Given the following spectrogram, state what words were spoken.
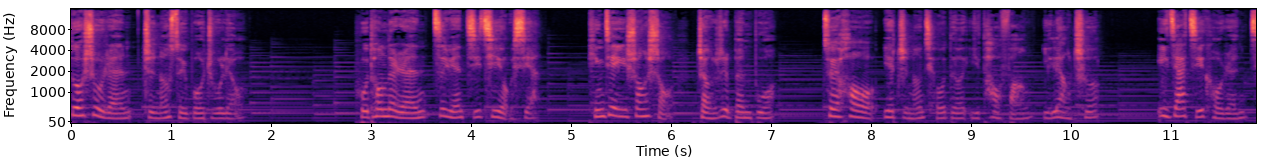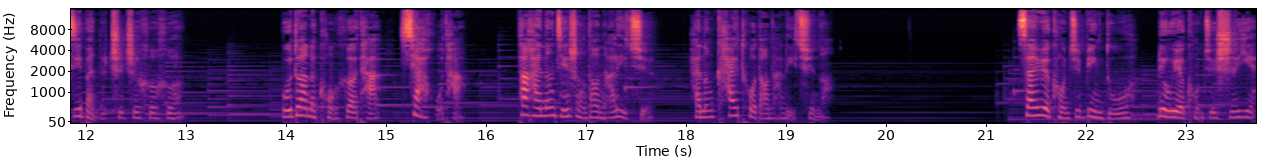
多数人只能随波逐流。普通的人资源极其有限，凭借一双手整日奔波，最后也只能求得一套房、一辆车，一家几口人基本的吃吃喝喝。不断的恐吓他、吓唬他，他还能节省到哪里去？还能开拓到哪里去呢？三月恐惧病毒，六月恐惧失业，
